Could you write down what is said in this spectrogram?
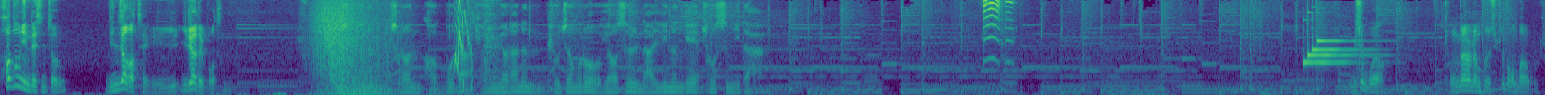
화둔인데 진짜로? 닌자 같아. 이, 이래야 될 것 같은데. 는 저런 것보다 경멸하는 표정으로 엿을 날리는 게 좋습니다. 미션 뭐야 경멸하는 포즈 10초 동안 바라볼게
